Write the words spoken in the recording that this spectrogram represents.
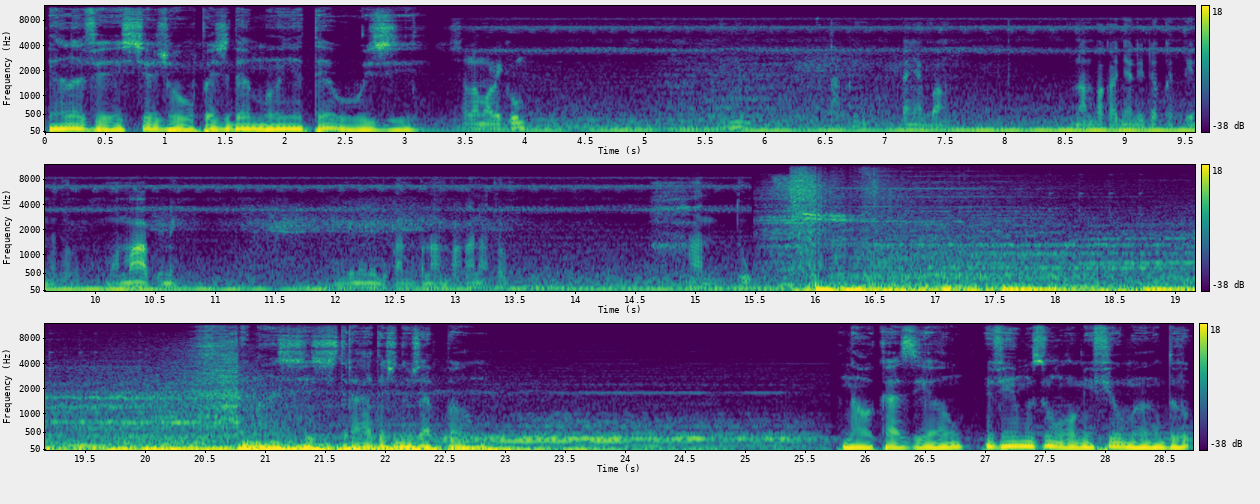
Ela veste as roupas da mãe até hoje. Assalamualaikum. Ini tapi tanya bang, penampakannya dideketin atau mohon maaf ini. Mungkin ini bukan penampakan atau hantu. No Japão. Na ocasião, vemos um homem filmando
